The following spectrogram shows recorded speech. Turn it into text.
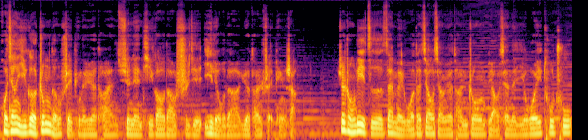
或将一个中等水平的乐团训练提高到世界一流的乐团水平上。这种例子在美国的交响乐团中表现得尤为突出。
